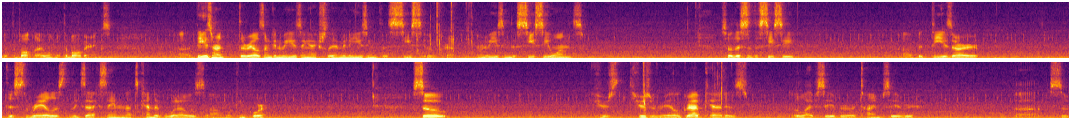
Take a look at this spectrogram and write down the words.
with the ball. I went with the ball bearings. Uh, these aren't the rails I'm going to be using. Actually, I'm going to be using the CC. Oh crap! I'm going to be using the CC ones. So this is the CC, uh, but these are. This rail is the exact same, and that's kind of what I was um, looking for. So here's here's a rail. GrabCAD is a lifesaver or a time saver. Uh, so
